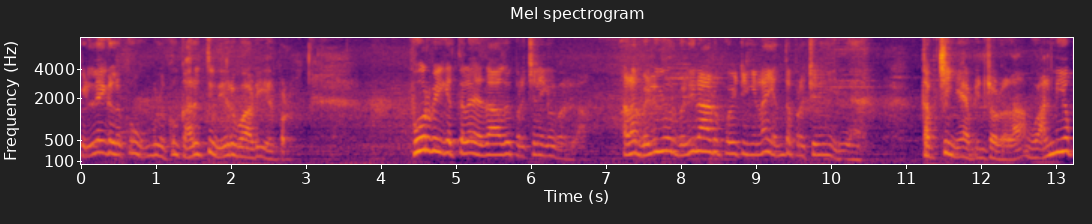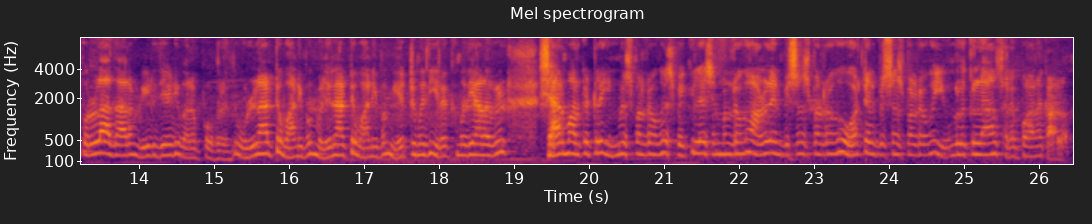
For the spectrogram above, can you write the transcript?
பிள்ளைகளுக்கும் உங்களுக்கும் கருத்து வேறுபாடு ஏற்படும். பூர்வீகத்தில் ஏதாவது பிரச்சனைகள் வரலாம். ஆனால் வெளியூர் வெளிநாடு போயிட்டீங்கன்னா எந்த பிரச்சனையும் இல்லை. தப்பிச்சிங்க அப்படின்னு சொல்லலாம். அந்நிய பொருளாதாரம் வீடு தேடி வரப்போகிறது. உள்நாட்டு வாணிபம் வெளிநாட்டு வாணிபம் ஏற்றுமதி இறக்குமதியாளர்கள் ஷேர் மார்க்கெட்டில் இன்வெஸ்ட் பண்ணுறவங்க ஸ்பெக்குலேஷன் பண்ணுறவங்க ஆன்லைன் பிஸ்னஸ் பண்ணுறவங்க ஹோட்டல் பிஸ்னஸ் பண்ணுறவங்க இவங்களுக்கெல்லாம் சிறப்பான காலம்.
